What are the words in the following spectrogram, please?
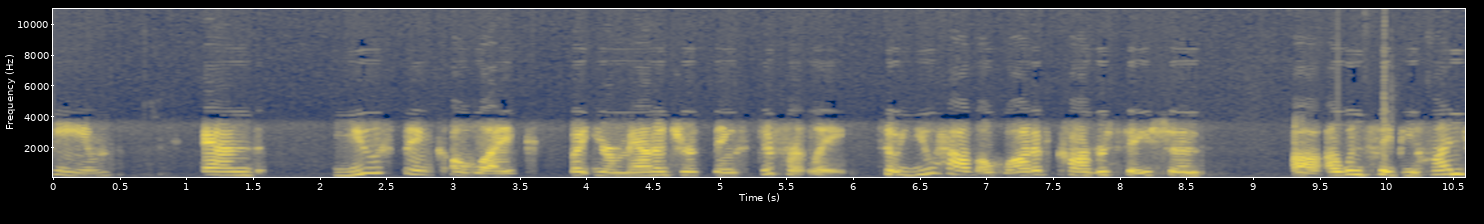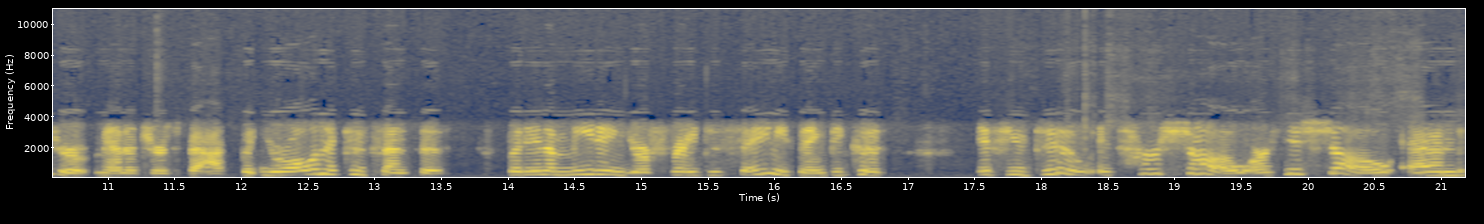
team and you think alike, but your manager thinks differently? So you have a lot of conversations, uh, I wouldn't say behind your manager's back, but you're all in a consensus. But in a meeting, you're afraid to say anything because if you do, it's her show or his show, and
